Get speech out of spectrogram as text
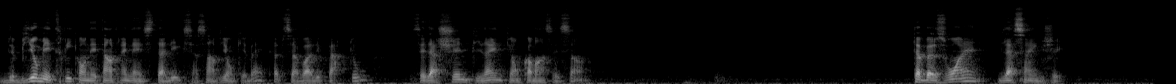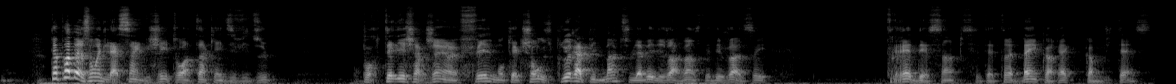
de biométrie qu'on est en train d'installer, que ça s'en vient au Québec, puis ça va aller partout, c'est la Chine puis l'Inde qui ont commencé ça. Tu as besoin de la 5G. Tu n'as pas besoin de la 5G, toi, en tant qu'individu, pour télécharger un film ou quelque chose plus rapidement que tu l'avais déjà avant. C'était déjà assez très décent, puis c'était très bien correct comme vitesse.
